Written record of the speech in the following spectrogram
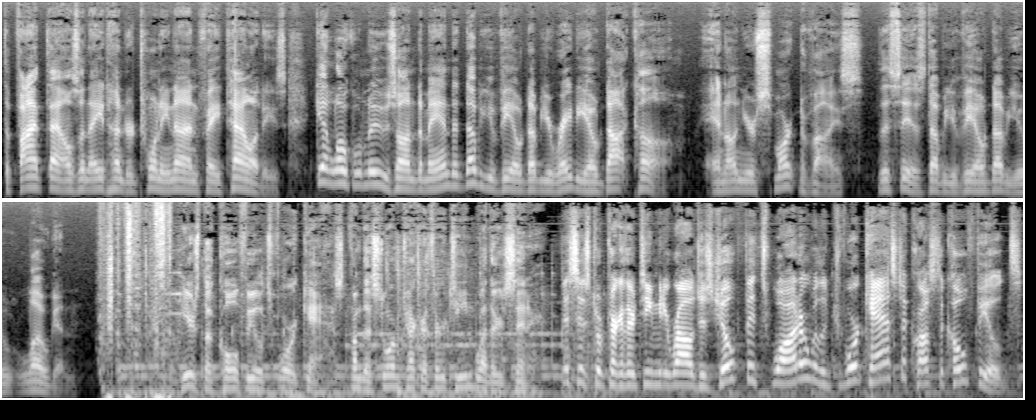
to 5,829 fatalities. Get local news on demand at WVOWradio.com. And on your smart device, this is WVOW Logan. Here's the Coalfields forecast from the Storm Tracker 13 Weather Center. This is Storm Tracker 13 meteorologist Joe Fitzwater with a forecast across the coalfields.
